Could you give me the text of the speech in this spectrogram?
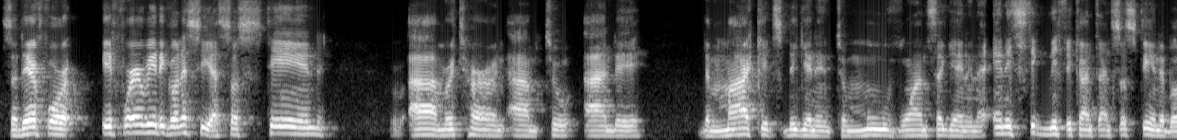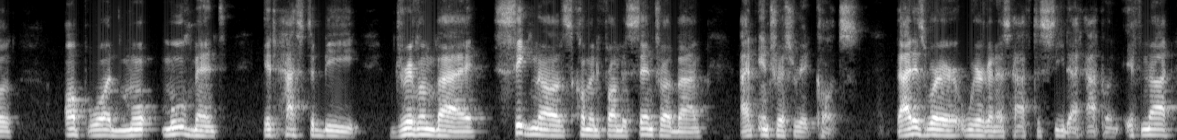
So therefore, if we're really going to see a sustained um, return um, to and the the markets beginning to move once again in any significant and sustainable upward mo movement, it has to be driven by signals coming from the central bank and interest rate cuts. That is where we're going to have to see that happen. If not,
